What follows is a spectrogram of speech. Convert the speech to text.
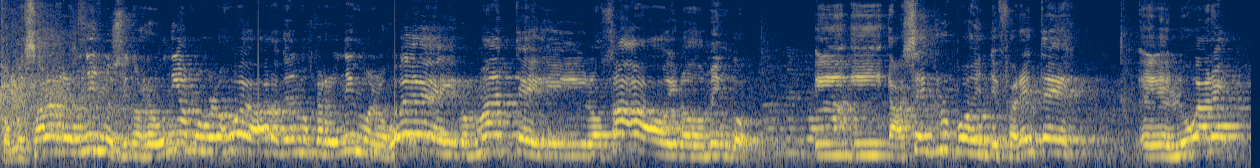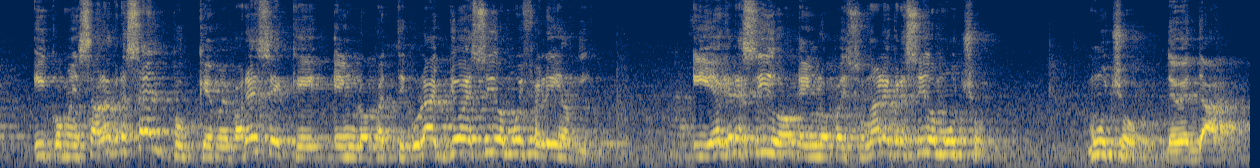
Comenzar a reunirnos, si nos reuníamos los jueves, ahora tenemos que reunirnos los jueves y los martes y los sábados y los domingos. Y, hacer grupos en diferentes eh, lugares y comenzar a crecer, porque me parece que en lo particular yo he sido muy feliz aquí. Y he crecido, en lo personal he crecido mucho, mucho, de verdad.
